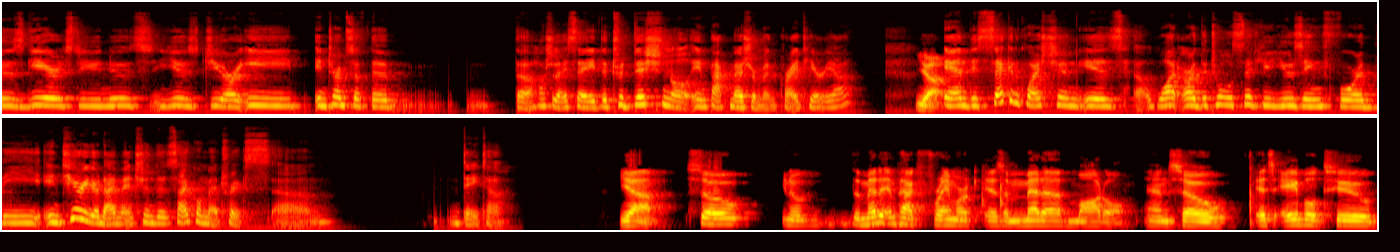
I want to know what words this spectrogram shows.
use GIIRS do you use use GRI in terms of the the how should i say the traditional impact measurement criteria. Yeah. And the second question is what are the tools that you're using for the interior dimension the psychometrics um, data? Yeah. So you know, the meta impact framework is a meta model. And so it's able to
